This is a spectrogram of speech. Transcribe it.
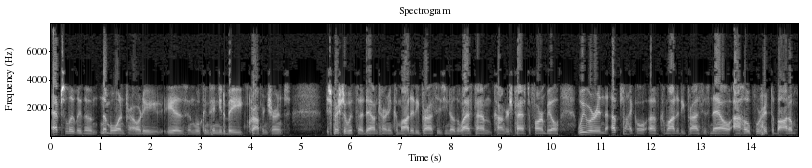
Absolutely. The number one priority is and will continue to be crop insurance especially with the downturn in commodity prices. You know, the last time Congress passed a farm bill, we were in the upcycle of commodity prices. Now, I hope we're at the bottom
